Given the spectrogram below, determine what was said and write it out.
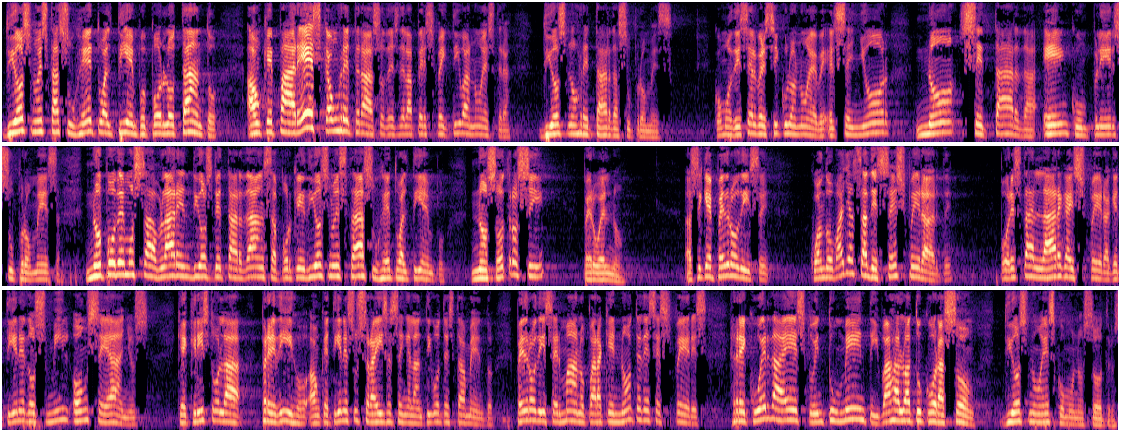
Dios no está sujeto al tiempo por lo tanto, aunque parezca un retraso desde la perspectiva nuestra, Dios no retarda su promesa. Como dice el versículo 9, el Señor no se tarda en cumplir su promesa. No podemos hablar en Dios de tardanza porque Dios no está sujeto al tiempo. Nosotros sí, pero él no. Así que Pedro dice, cuando vayas a desesperarte por esta larga espera que tiene 2011 años, que Cristo la predijo, aunque tiene sus raíces en el Antiguo Testamento. Pedro dice, hermano, para que no te desesperes, recuerda esto en tu mente y bájalo a tu corazón. Dios no es como nosotros.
